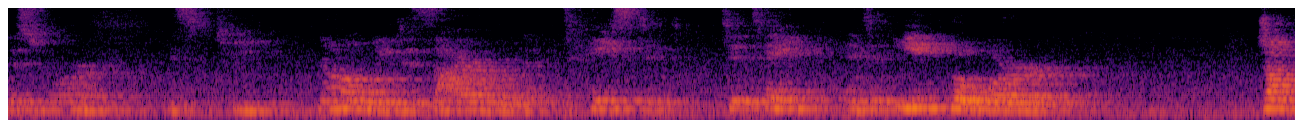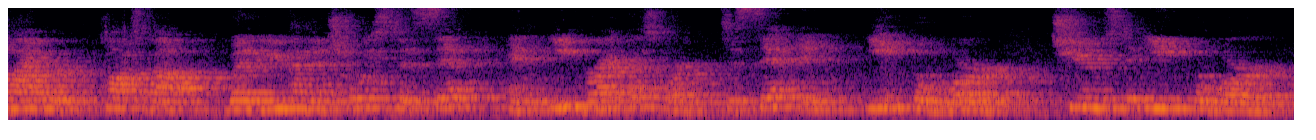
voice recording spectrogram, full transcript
This word is key. Not only desirable, but taste it, to take and to eat the word. John Piper talks about whether you have the choice to sit and eat breakfast or to sit and eat the word. Choose to eat the word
